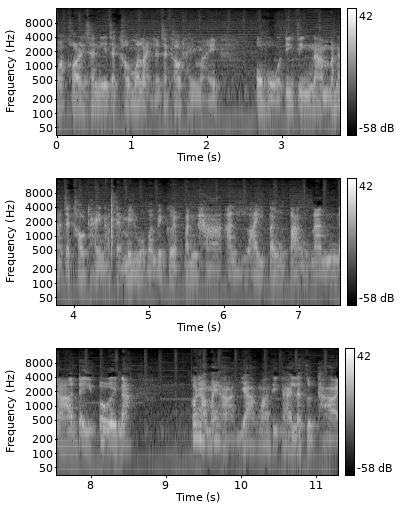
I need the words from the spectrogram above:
ว่าคอลเลคชันนี้จะเข้าเมื่อไหร่แล้วจะเข้าไทยไหม โอ้โห จริง ๆนะมันน่าจะเข้าไทยนะ แต่ไม่รู้ว่ามันไปเกิดปัญหาอะไรต่างๆ นั้นนะใดเอ่ยนะ ก็ทำให้หายากมากที่ไทยและสุดท้าย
